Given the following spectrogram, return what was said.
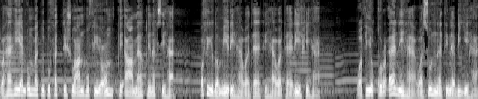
وها هي الأمة تفتش عنه في عمق أعماق نفسها وفي ضميرها وذاتها وتاريخها وفي قرآنها وسنة نبيها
